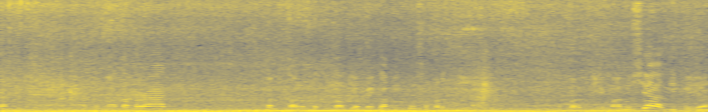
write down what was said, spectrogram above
ya. Nah, ternyata berat. Kan kalau ketika dia pegang itu seperti seperti manusia gitu ya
